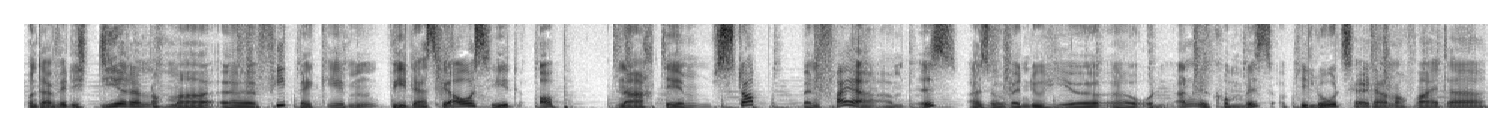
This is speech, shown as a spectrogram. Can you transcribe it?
Und da werde ich dir dann nochmal äh, Feedback geben, wie das hier aussieht, ob nach dem Stop, wenn Feierabend ist, also wenn du hier äh, unten angekommen bist, ob die Lotzelt da noch weiter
